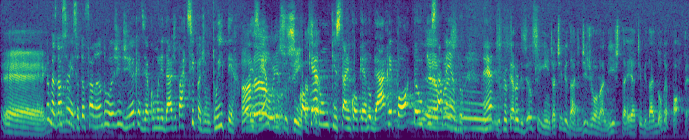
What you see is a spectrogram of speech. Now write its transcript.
É... Não, mas não só isso, eu estou falando hoje em dia, quer dizer, a comunidade participa de um Twitter, por ah, exemplo. Não, isso sim. Tá qualquer tá um que está em qualquer lugar reporta o que é, está vendo. Hum, né? O que eu quero dizer é o seguinte, a atividade de jornalista é a atividade do repórter.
